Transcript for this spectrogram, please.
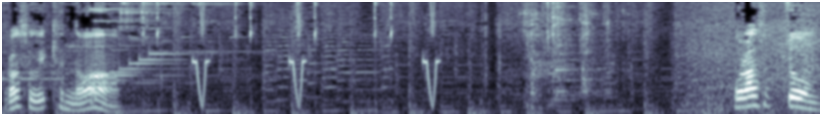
보라색 왜 이렇게 안 나와? 보라색 좀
